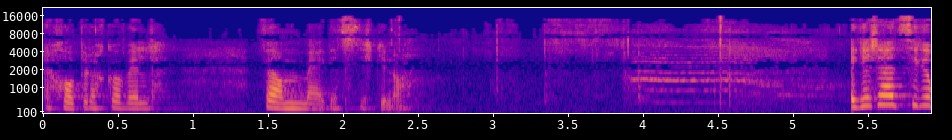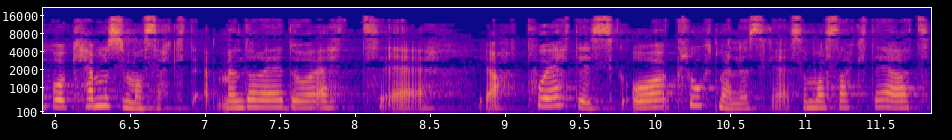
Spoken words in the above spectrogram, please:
Jeg håper dere vil være med meg et stykke nå. Jeg er ikke helt sikker på hvem som har sagt det, men det er da et eh, ja, poetisk og klokt menneske som har sagt det at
